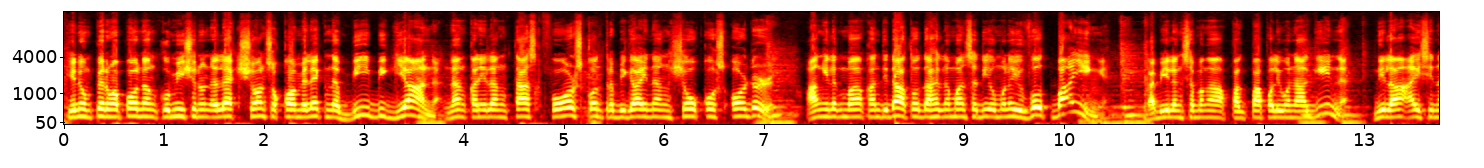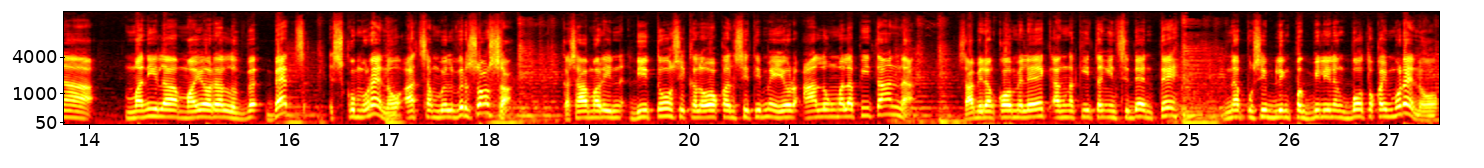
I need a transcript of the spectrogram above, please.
Kinumpirma po ng Commission on Elections o COMELEC na bibigyan ng kanilang task force kontrabigay ng show cause order ang ilang mga kandidato dahil naman sa di umano'y vote buying. Kabilang sa mga pagpapaliwanagin nila ay sina Manila Mayoral Bets Escomoreno at Samuel Versosa. Kasama rin dito si Caloocan City Mayor Along Malapitan. Sabi ng COMELEC ang nakitang insidente na posibleng pagbili ng boto kay Moreno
